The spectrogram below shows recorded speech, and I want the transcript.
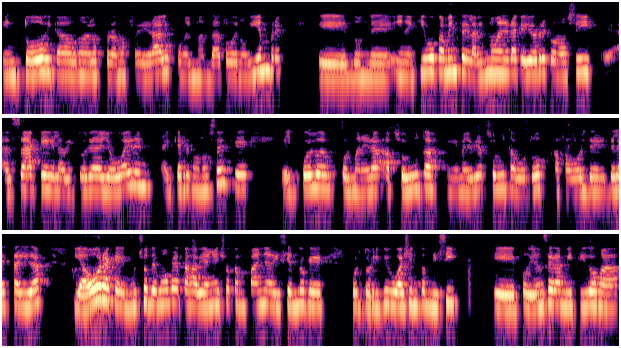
en todos y cada uno de los programas federales con el mandato de noviembre, eh, donde inequívocamente, de la misma manera que yo reconocí eh, al saque la victoria de Joe Biden, hay que reconocer que el pueblo por manera absoluta, eh, mayoría absoluta, votó a favor de, la estadidad. Y ahora que muchos demócratas habían hecho campaña diciendo que Puerto Rico y Washington, D.C. podían ser admitidos a,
